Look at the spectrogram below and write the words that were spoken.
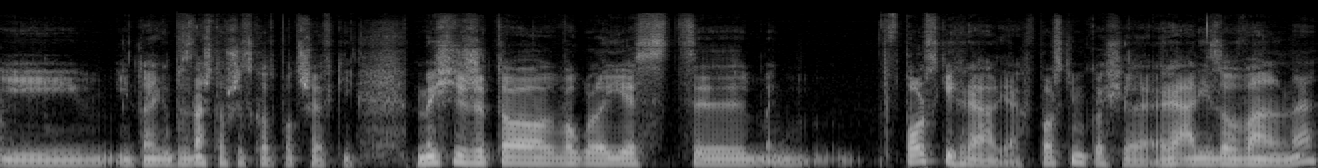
i, i to jakby znasz to wszystko od podszewki. Myślisz, że to w ogóle jest w polskich realiach, w polskim kościele realizowalne?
